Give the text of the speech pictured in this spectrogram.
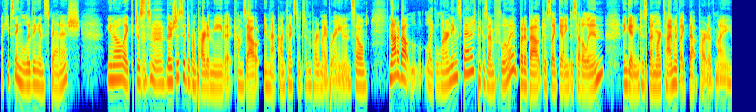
I keep saying living in Spanish, you know, like just Mhm. there's just a different part of me that comes out in that context, a different part of my brain. And so, not about like learning Spanish because I'm fluent, but about just like getting to settle in and getting to spend more time with like that part of my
